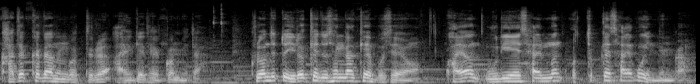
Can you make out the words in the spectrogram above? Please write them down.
가득하다는 것들을 알게 될 겁니다. 그런데 또 이렇게도 생각해 보세요. 과연 우리의 삶은 어떻게 살고 있는가?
